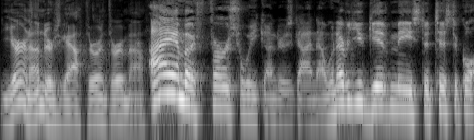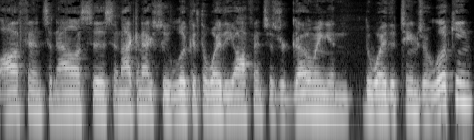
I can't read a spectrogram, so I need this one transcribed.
You're an unders guy through and through, Mal. I am a first week unders guy now. Whenever you give me statistical offense analysis and I can actually look at the way the offenses are going and the way the teams are looking,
